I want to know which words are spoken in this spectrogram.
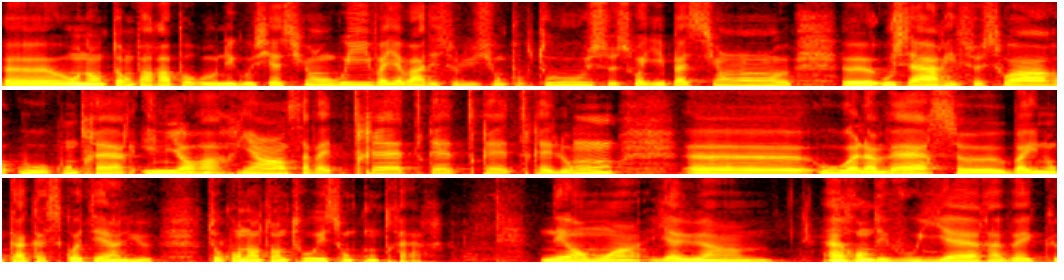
Euh, on entend par rapport aux négociations, oui, il va y avoir des solutions pour tous, soyez patients, ou ça arrive ce soir, ou au contraire, il n'y aura rien, ça va être très, très, très, très long, ou à l'inverse, bah, ils n'ont qu'à squatter un lieu. Donc on entend tout et son contraire. Néanmoins, il y a eu un rendez-vous hier avec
